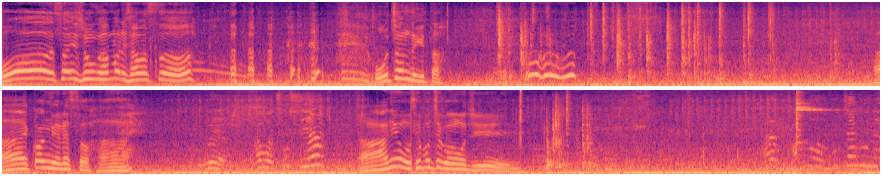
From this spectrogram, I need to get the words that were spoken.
오, 사이즈 좋은 거 한 마리 잡았어. 5점 되겠다. 아, 꽉 면했어. 아, 왜? 방어 초수야? 아니요, 세 번째 광어지. 아 방어 못 잡으면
